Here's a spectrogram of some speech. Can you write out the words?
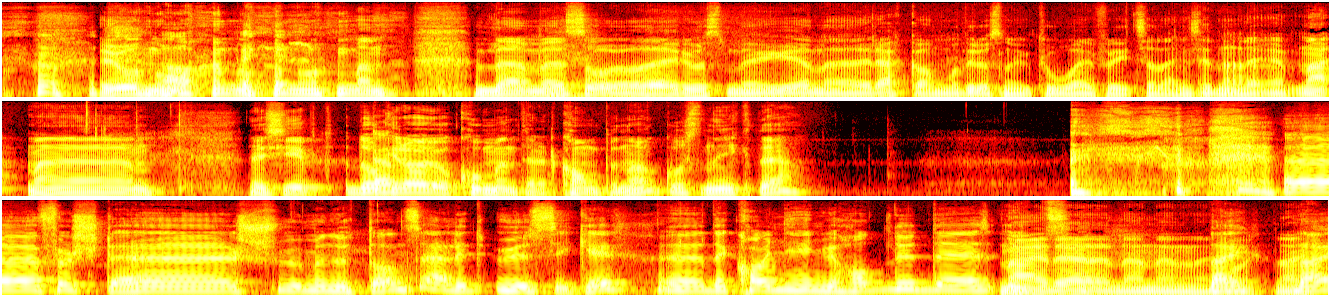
Jo, nå, nå, nå men de så jo det Rosenborg ene rekka mot Rosenborg 2 her for ikke så lenge siden. Nei, men det er kjipt. Dere har jo kommentert kampen. da Hvordan gikk det? Eh, første sju minuttene så er jeg litt usikker. Uh, det kan hende vi hadde lyd. Nei, det nei, nei, nei, Nei.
